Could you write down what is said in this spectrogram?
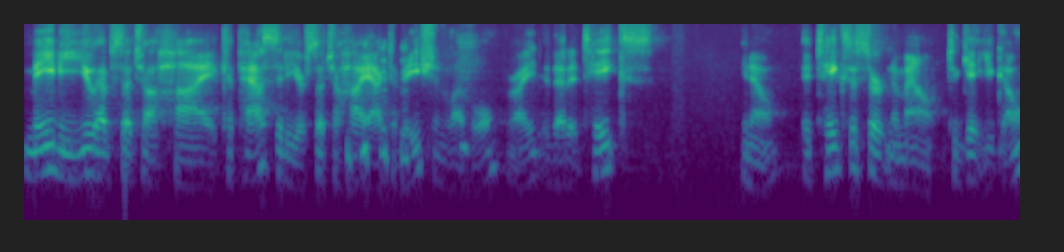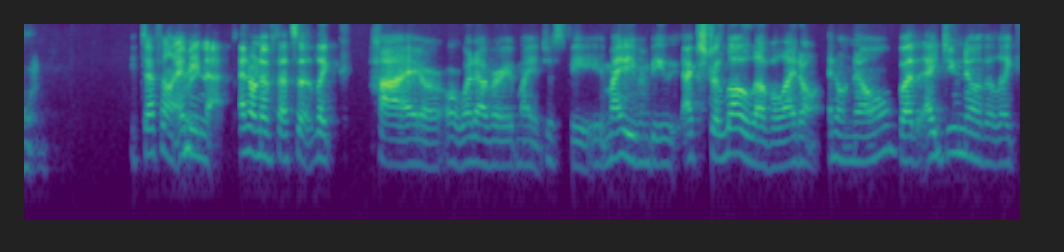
maybe you have such a high capacity or such a high activation level right that it takes you know it takes a certain amount to get you going definitely right? i mean i don't know if that's a like high or, or whatever it might just be it might even be extra low level i don't i don't know but i do know that like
